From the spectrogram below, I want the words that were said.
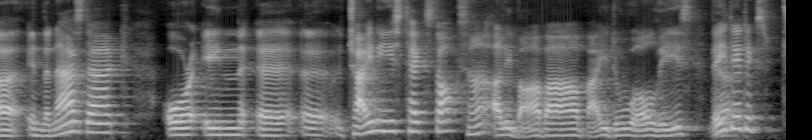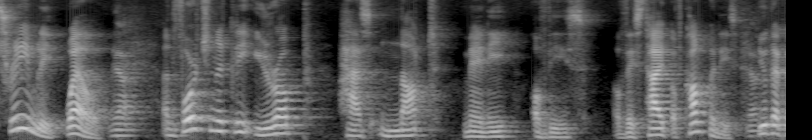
uh, in the Nasdaq or in uh, uh, Chinese tech stocks, huh? Alibaba, Baidu, all these, they Yeah. did extremely well. Yeah. Unfortunately, Europe has not many of these of this type of companies. You got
